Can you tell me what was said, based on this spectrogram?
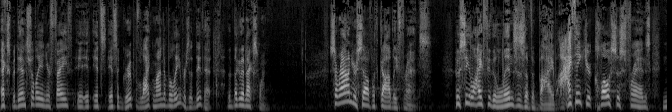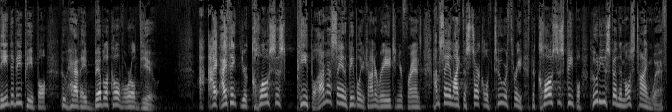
exponentially in your faith, it, it's, it's a group of like minded believers that do that. Look at the next one. Surround yourself with godly friends who see life through the lenses of the Bible. I think your closest friends need to be people who have a biblical worldview. I, I think your closest people, I'm not saying the people you're trying to reach and your friends, I'm saying like the circle of two or three, the closest people, who do you spend the most time with?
